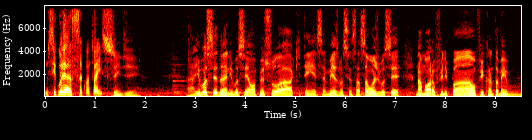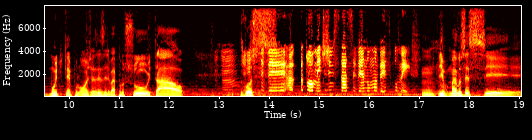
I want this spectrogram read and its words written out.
insegurança quanto a isso. Entendi. Ah, e você, Dani, você é uma pessoa que tem essa mesma sensação? Hoje você namora o Filipão, fica também muito tempo longe, às vezes ele vai pro sul e tal. A gente Você... se vê, atualmente a gente está se vendo uma vez por mês. Hum, e- mas você se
